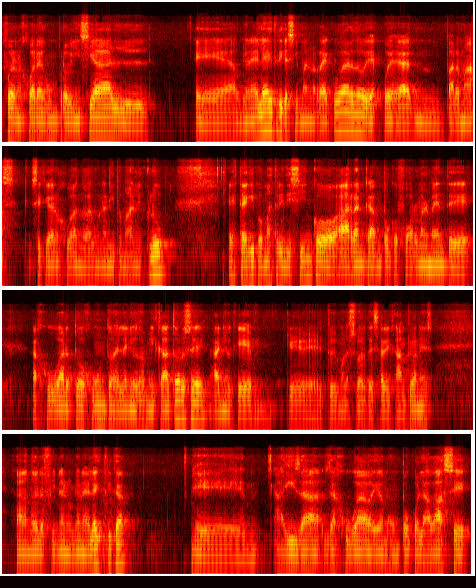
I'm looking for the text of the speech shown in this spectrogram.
fueron a jugar a algún provincial eh, a Unión Eléctrica, si mal no recuerdo, y después algún par más se quedaron jugando algún anito más en el club. Este equipo más 35 arranca un poco formalmente a jugar todos juntos el año 2014, año que, tuvimos la suerte de salir campeones, ganando de la final Unión Eléctrica. Eh, ahí ya, ya jugaba, digamos, un poco la base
